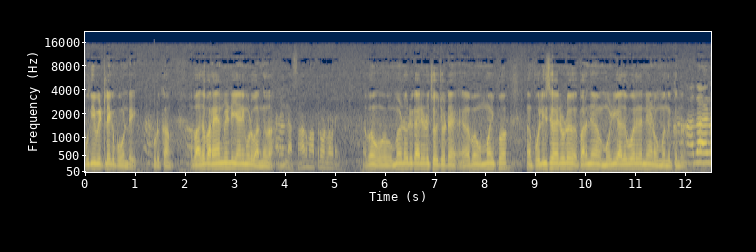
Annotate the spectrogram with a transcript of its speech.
പുതിയ വീട്ടിലേക്ക് പോകണ്ടേ? കൊടുക്കാം. അപ്പൊ അത് പറയാൻ വേണ്ടി ഞാൻ ഇങ്ങോട്ട് വന്നതാ മാത്രമുള്ള അവിടെ അപ്പൊ ഉമ്മയുടെ ഒരു കാര്യം കൂടെ ചോദിച്ചോട്ടെ? അപ്പൊ ഉമ്മ ഇപ്പോ പോലീസുകാരോട് പറഞ്ഞ മൊഴി അതുപോലെ തന്നെയാണ് ഉമ്മ നിൽക്കുന്നത്? അതാണ്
